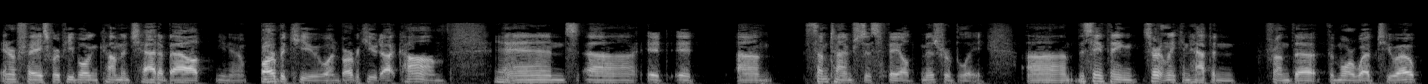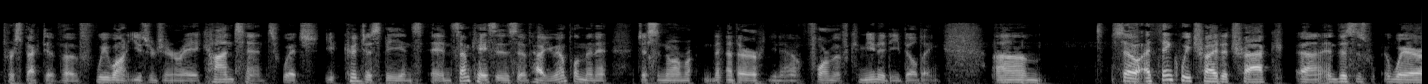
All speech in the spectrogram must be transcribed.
interface where people can come and chat about you know barbecue on barbecue.com, and uh, it it um, sometimes just failed miserably. Um, the same thing certainly can happen from the, the more Web 2.0 perspective of we want user generated content, which could just be in, in some cases of how you implement it, just a norm, another you know form of community building. Um, so I think we try to track, uh, and this is where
